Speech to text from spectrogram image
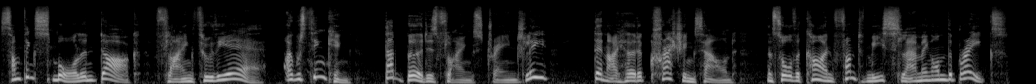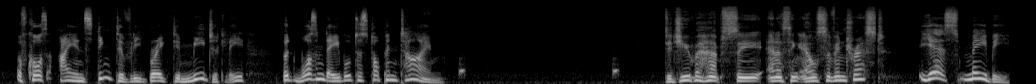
Something small and dark flying through the air. I was thinking, that bird is flying strangely. Then I heard a crashing sound and saw the car in front of me slamming on the brakes. Of course, I instinctively braked immediately, but wasn't able to stop in time. Did you perhaps see anything else of interest? Yes, maybe.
